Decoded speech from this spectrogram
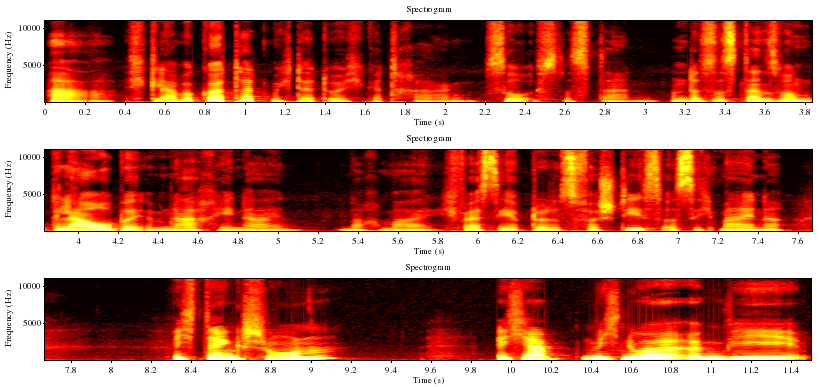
Ah, ich glaube, Gott hat mich da durchgetragen. So ist es dann. Und das ist dann so ein Glaube im Nachhinein nochmal. Ich weiß nicht, ob du das verstehst, was ich meine. Ich denke schon. Ich habe mich nur irgendwie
